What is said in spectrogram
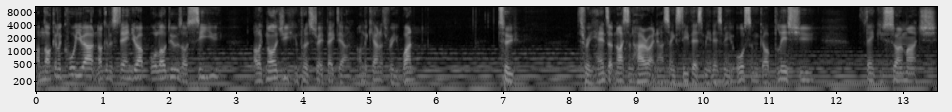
I'm not going to call you out, not going to stand you up. All I'll do is I'll see you, I'll acknowledge you. You can put it straight back down on the count of three. One, two, three. Hands up nice and high right now, saying, Steve, that's me, that's me. Awesome. God bless you. Thank you so much.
